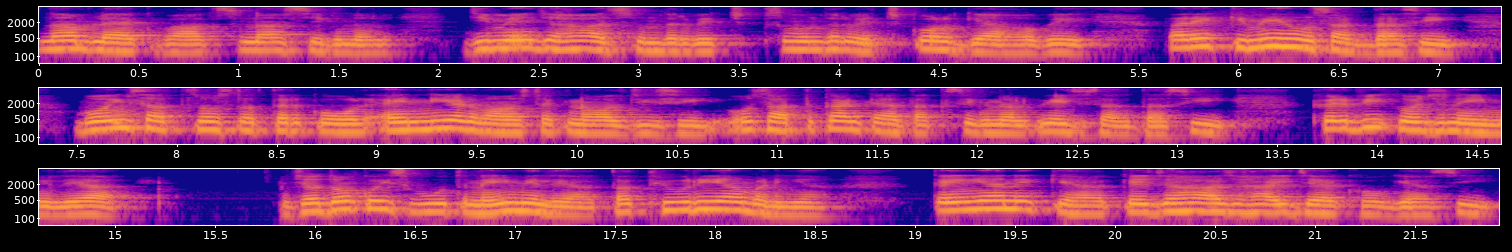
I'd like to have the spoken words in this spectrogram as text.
ਨਾ ਬਲੈਕ ਬਾਕਸ ਨਾ ਸਿਗਨਲ ਜਿਵੇਂ ਜਹਾਜ਼ ਸੁੰਦਰ ਵਿੱਚ, ਸਮੁੰਦਰ ਵਿੱਚ ਘੁਲ ਗਿਆ ਹੋਵੇ। ਪਰ ਇਹ ਕਿਵੇਂ ਹੋ ਸਕਦਾ ਸੀ? ਬੋਇੰਗ 777 ਕੋਲ ਇੰਨੀ ਐਡਵਾਂਸ ਟੈਕਨੋਲੋਜੀ ਸੀ, ਉਹ 7 ਘੰਟਿਆਂ ਤੱਕ ਸਿਗਨਲ ਭੇਜ ਸਕਦਾ ਸੀ। ਫਿਰ ਵੀ ਕੁਝ ਨਹੀਂ ਮਿਲਿਆ। ਜਦੋਂ ਕੋਈ ਸਬੂਤ ਨਹੀਂ ਮਿਲਿਆ, ਤਾਂ ਥਿਊਰੀਆਂ ਬਣੀਆਂ। ਕਈਆਂ ਨੇ ਕਿਹਾ ਕਿ ਜਹਾਜ਼ ਹਾਈਜੈਕ ਹੋ ਗਿਆ ਸੀ।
